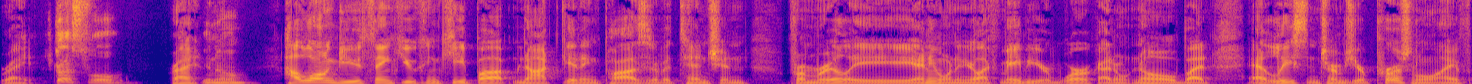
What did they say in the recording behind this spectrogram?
right, stressful right. you know How long do you think you can keep up not getting positive attention from really anyone in your life? Maybe your work, I don't know, but at least in terms of your personal life,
